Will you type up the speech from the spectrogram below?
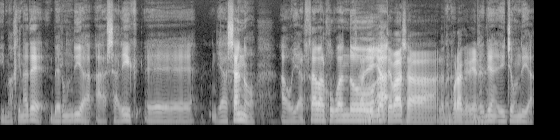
imagínate ver un día a Sadik ya sano, a Oyarzábal jugando. ya te vas a la temporada que viene. He dicho un día,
